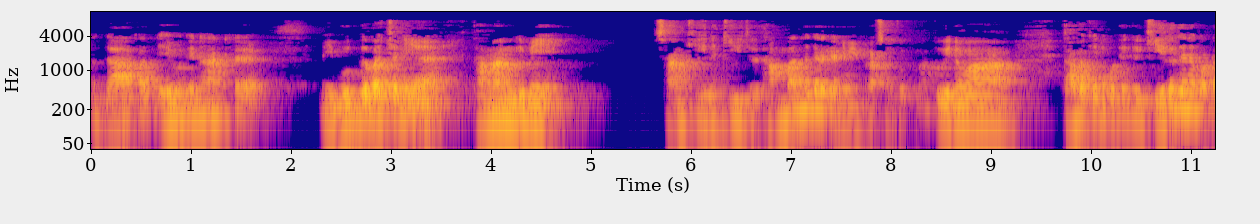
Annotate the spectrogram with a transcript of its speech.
කවදාකවත් එහෙම කෙනාට මේ බුද්ධ වචනය තමන්ගේ මේ සංකීර්ණ ජීවිතයට සම්බන්ධ කරගැනීමේ ප්‍රශ්නකුත් මතුවෙනවා. තව කෙනෙකුට ඒක කියලා දෙනකොට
